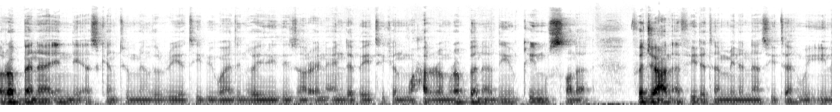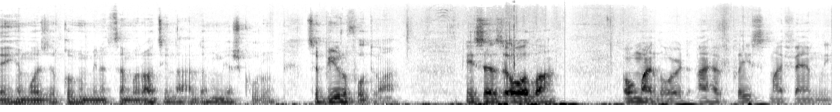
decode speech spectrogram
ربنا إني أسكنت من ذريتي بواد غير ذي زرع عند بيتك المحرم ربنا ليقيموا الصلاة فاجعل أفئدة من الناس تهوي إليهم وارزقهم من الثمرات لعلهم يشكرون It's a beautiful dua. He says, Oh Allah, Oh my Lord, I have placed my family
